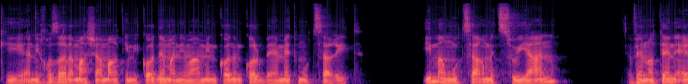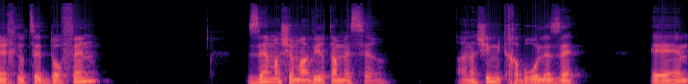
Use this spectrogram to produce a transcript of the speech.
כי אני חוזר למה שאמרתי מקודם אני מאמין קודם כל באמת מוצרית. אם המוצר מצוין ונותן ערך יוצא דופן זה מה שמעביר את המסר. אנשים התחברו לזה. אמ,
